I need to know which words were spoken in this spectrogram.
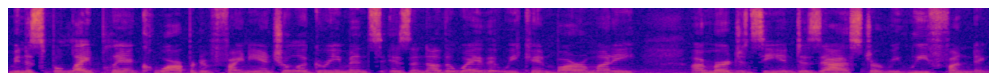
Municipal light plant cooperative financial agreements is another way that we can borrow money. Emergency and disaster relief funding.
